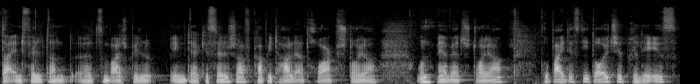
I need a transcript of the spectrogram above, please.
Da entfällt dann äh, zum Beispiel in der Gesellschaft Kapitalertragssteuer und Mehrwertsteuer, wobei das die deutsche Brille ist.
